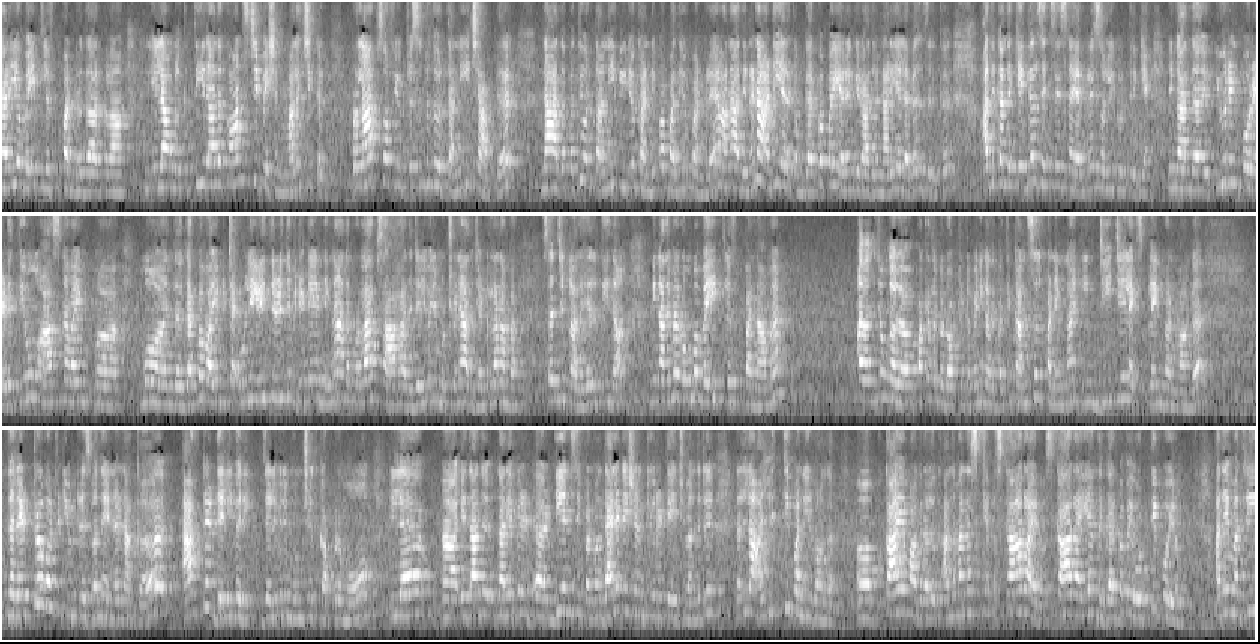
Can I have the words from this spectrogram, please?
நிறைய வெயிட் லிஃப்ட் பண்ணுறதா இருக்கலாம். இல்லை அவங்களுக்கு தீராத கான்ஸ்டிபேஷன் மலச்சிக்கல். ப்ரொலாப்ஸ் ஆஃப் யூட்ரஸ்ன்றது ஒரு தனி சாப்டர் நான் அதை பற்றி ஒரு தனி வீடியோ கண்டிப்பாக பதிவு பண்ணுறேன் ஆனால் அது என்னென்னா அடி இறக்கம். கர்ப்பப்பை இறங்கிடும் அதில் நிறைய லெவல்ஸ் இருக்குது அதுக்கு அந்த கெகல்ஸ் எக்ஸசைஸ் நான் ஏற்கனவே சொல்லி கொடுத்துருக்கேன். நீங்கள் அந்த யூரின் போகிற இடத்தையும் ஆசனவாய் மோ- இந்த கர்ப்பவாயு உள்ளே இழுத்து இழுத்து விட்டுட்டே இருந்தீங்கன்னா அந்த ப்ரொலாப்ஸ் ஆகாது. டெலிவரி முடிச்சோடனே அது ஜென்ரலாக நம்ம செஞ்சுக்கலாம். அது ஹெல்த்தி தான். நீங்கள் அதே மாதிரி ரொம்ப வெயிட் லிஃப்ட் பண்ணாமல் அது வந்துட்டு உங்கள் பக்கத்தில் இருக்க டாக்டர்கிட்ட போய் நீங்கள் அதை பற்றி கன்சல்ட் பண்ணிங்கன்னா இன் டீட்டெயில் எக்ஸ்பிளைன் பண்ணுவாங்க. இந்த ரெட்ரோவர்டட் யூட்ரஸ் வந்து என்னன்னாக்க ஆஃப்டர் டெலிவரி டெலிவரி முடிஞ்சதுக்கு அப்புறமோ இல்லை ஏதாவது நிறைய பேர் டிஎன்சி பண்ணுவாங்க டைலடேஷன் கியூரிட்டேஜ் வந்துட்டு நல்லா அழுத்தி பண்ணிடுவாங்க காயமாகிற அளவுக்கு அந்த மாதிரி ஸ்கார் ஆயிடும் ஸ்கார் ஆகி அந்த கர்ப்பப்பை ஒட்டி போயிடும் அதே மாதிரி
